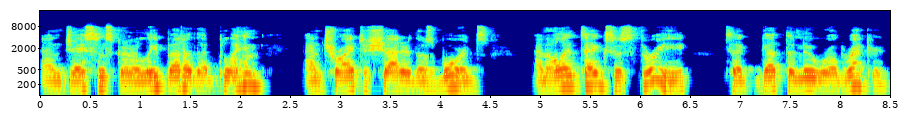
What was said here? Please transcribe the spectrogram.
and Jason's going to leap out of that plane and try to shatter those boards. And all it takes is three to get the new world record.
